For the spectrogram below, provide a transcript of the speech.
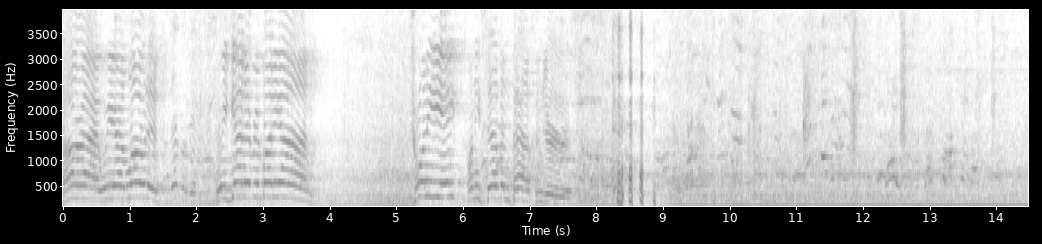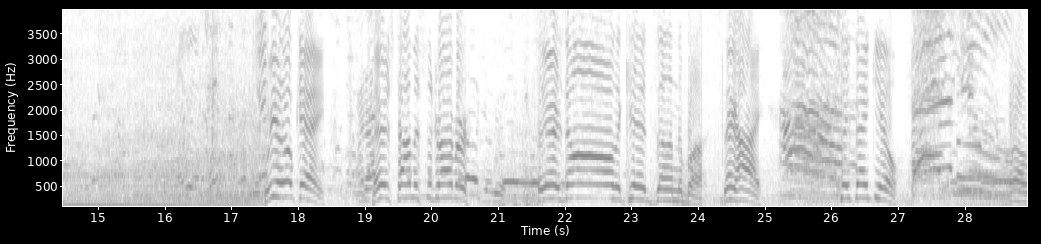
All right, we are loaded. We got everybody on. 28, 27 passengers. Okay. There's Thomas the driver. There's all the kids on the bus. Say hi. Hi. Say thank you. Thank you. All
